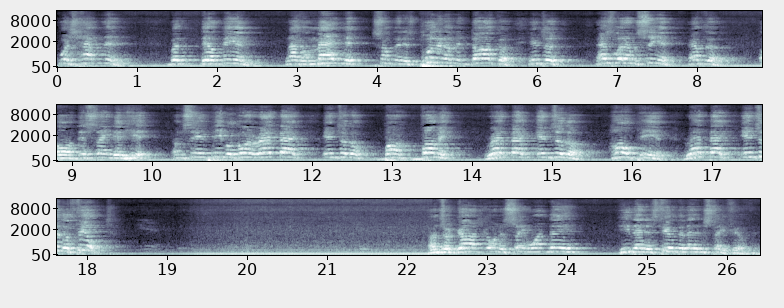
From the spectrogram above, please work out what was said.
what's happening, but they're being like a magnet. Something is pulling them in darker into, that's what I'm seeing after uh, this thing that hit. I'm seeing people going right back into the vomit, right back into the hog pen, right back into the filth. Until God's going to say one day, he that is filthy, let him stay filthy.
